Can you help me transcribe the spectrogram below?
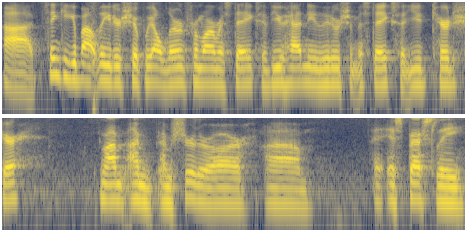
Uh, thinking about leadership, we all learn from our mistakes. Have you had any leadership mistakes that you'd care to share? Well, I'm, I'm, I'm sure there are, um, especially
